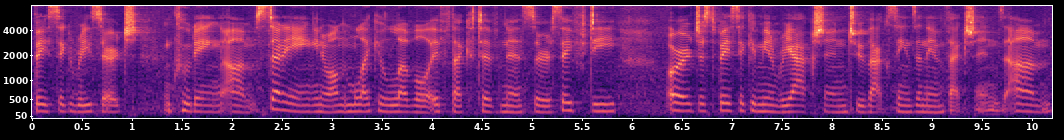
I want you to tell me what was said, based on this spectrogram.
basic research including um, studying you know on the molecular level effectiveness or safety or just basic immune reaction to vaccines and the infections. Um,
